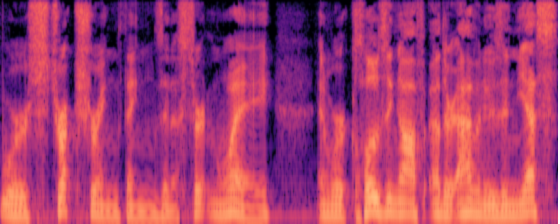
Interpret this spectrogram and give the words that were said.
we're structuring things in a certain way and we're closing off other avenues and yes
